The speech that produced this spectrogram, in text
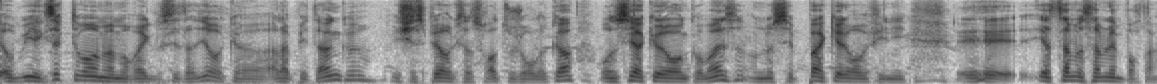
obéit exactement la même règle. C'est-à-dire qu'à la pétanque, et j'espère que ça sera toujours le cas, on sait à quelle heure on commence, on ne sait pas à quelle heure on finit. et ça me semble important.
